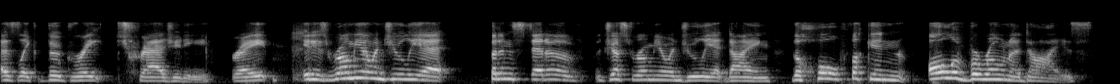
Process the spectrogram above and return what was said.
as like the great tragedy, right? It is Romeo and Juliet, but instead of just Romeo and Juliet dying, the whole fucking all of Verona dies.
